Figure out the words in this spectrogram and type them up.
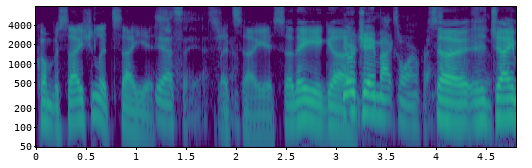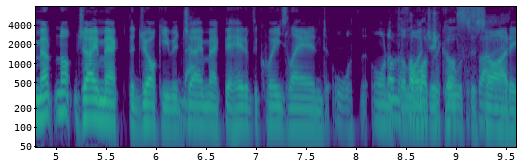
conversation, let's say yes. Yeah, say yes. sure. Let's say yes. So there you go. You're J Max more impressive. So, uh, J Mac, not J Mac the jockey, but J Mac, the head of the Queensland Ornithological, Ornithological Society,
